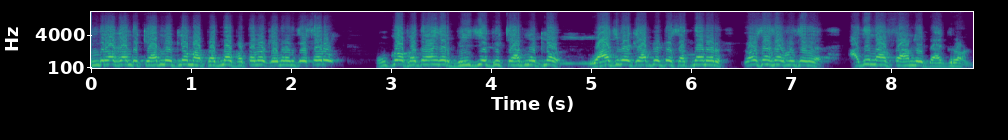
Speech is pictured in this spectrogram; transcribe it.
ఇందిరాగాంధీ కేబినెట్లో మా పెద్ద పట్టణంలో కేంద్రం చేశారు. ఇంకో పెద్దనాన్న గారు బీజేపీ కేబినెట్లో వాజ్పేయి కేబినెట్లో సత్యనారాయణ గారు వ్యవసాయ శాఖ మంత్రి చేశారు. అది నా ఫ్యామిలీ బ్యాక్గ్రౌండ్.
